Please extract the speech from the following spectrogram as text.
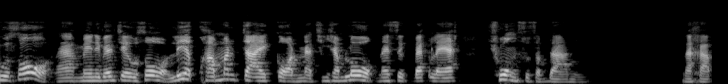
อูโซนะเมนิเบนเจอูโซเรียกความมั่นใจก่อนแมตช์ชิงแชมป์โลกในศึกแบ็กแลชช่วงสุดสัปดาห์นี้นะครับ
